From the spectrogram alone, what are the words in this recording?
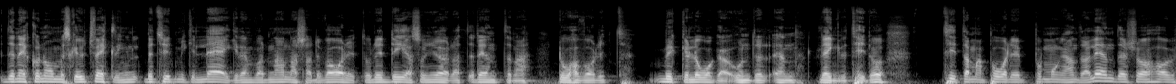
den ekonomiska utvecklingen betyder mycket lägre än vad den annars hade varit och det är det som gör att räntorna då har varit mycket låga under en längre tid. Och tittar man på det på många andra länder så har,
